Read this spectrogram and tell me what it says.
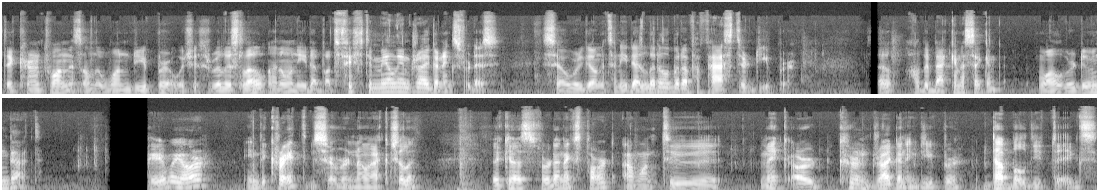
the current one is only one duper which is really slow and we need about 50 million dragon eggs for this. So we're going to need a little bit of a faster duper so I'll be back in a second while we're doing that here we are in the creative server now actually Because for the next part, I want to make our current dragon egg duper double dupe the eggs.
